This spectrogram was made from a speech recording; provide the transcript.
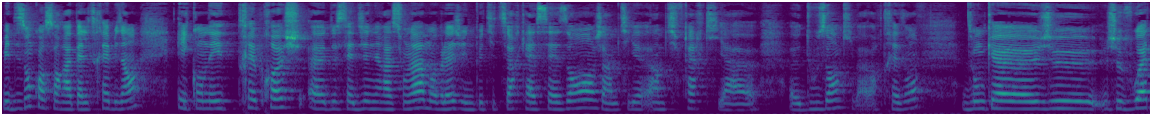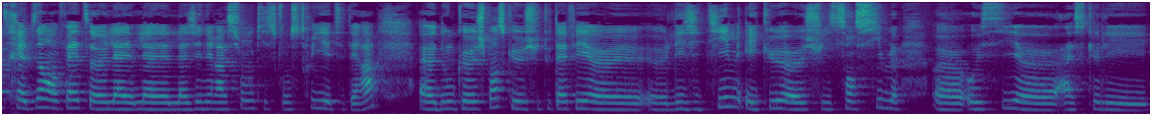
mais disons qu'on s'en rappelle très bien et qu'on est très proche de cette génération là moi voilà j'ai une petite soeur qui a 16 ans j'ai un petit, un petit frère qui a 12 ans qui va avoir 13 ans donc euh, je, je, vois très bien en fait euh, la, la, la génération qui se construit, etc. Euh, donc euh, je pense que je suis tout à fait euh, légitime et que je suis sensible aussi à ce que les,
